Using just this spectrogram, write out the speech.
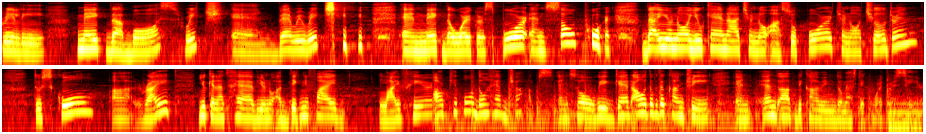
really make the boss rich and very rich and make the workers poor and so poor that you know you cannot you know uh, support you know children to school uh, right? You cannot have you know a dignified life here. Our people don't have jobs. And so we get out of the country and end up becoming domestic workers here.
